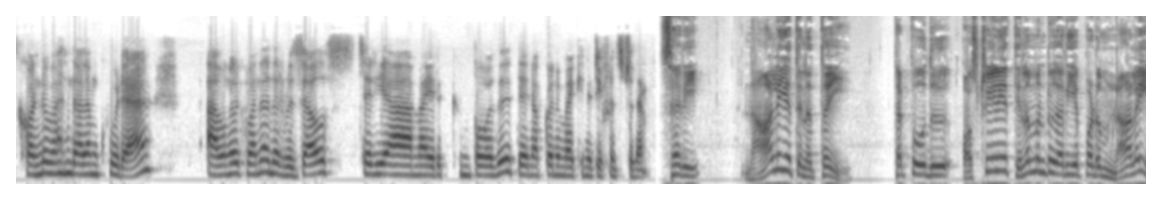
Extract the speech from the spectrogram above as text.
கொண்டு வந்தாலும் கூட அவங்களுக்கு வந்து அந்த ரிசல்ட்ஸ் தெரியாம இருக்கும்போது they're not gonna make difference to them சரி நாளைய தினத்தை தற்போது ஆஸ்திரேலிய தினம் என்று அறியப்படும் நாளை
